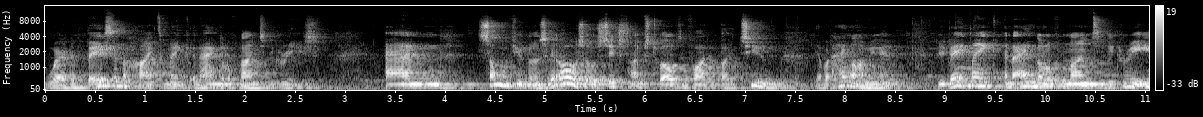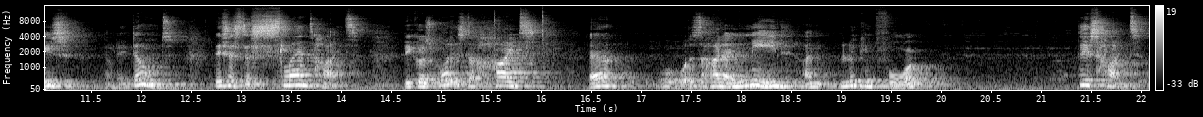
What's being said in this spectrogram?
where the base and the height make an angle of 90 degrees. And some of you are going to say, oh, so 6 times 12 divided by 2. Yeah, but hang on a minute. Do they make an angle of 90 degrees? They don't. This is the slant height. Because what is the height, uh, what is the height I need? I'm looking for this height.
